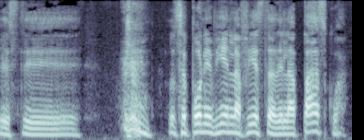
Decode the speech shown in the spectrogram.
este, se pone bien la fiesta de la Pascua.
